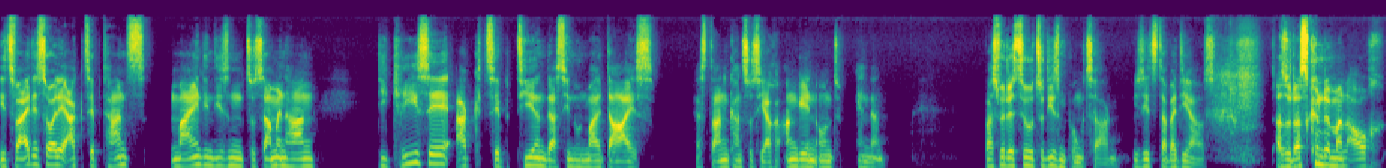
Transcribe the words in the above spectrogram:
die zweite Säule Akzeptanz meint in diesem Zusammenhang, die Krise akzeptieren, dass sie nun mal da ist. Erst dann kannst du sie auch angehen und ändern. Was würdest du zu diesem Punkt sagen? Wie sieht es da bei dir aus? Also das könnte man auch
